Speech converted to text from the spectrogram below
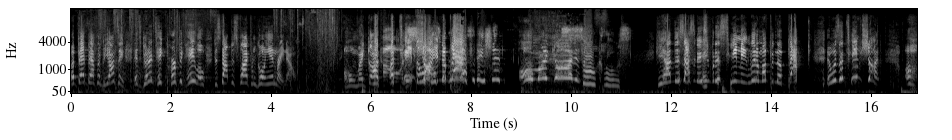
of Bed Bath and Beyonce. It's gonna take perfect Halo to stop this flag from going in right now. Oh my god, a Oh, team so shot in the back! Assassination! Oh my god! So close. He had the assassination, but his teammate lit him up in the back. It was a team shot. Oh.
